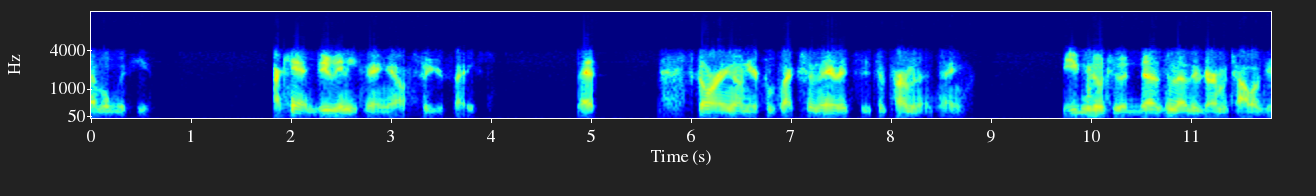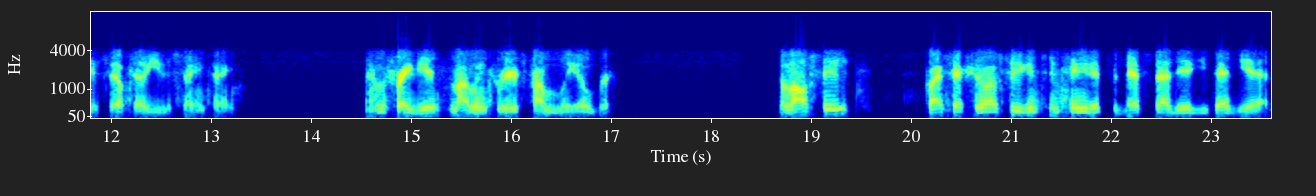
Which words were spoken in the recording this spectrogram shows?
Level with you. I can't do anything else for your face. That scoring on your complexion there, it's it's a permanent thing. You can go to a dozen other dermatologists, they'll tell you the same thing. I'm afraid your modeling career is probably over. The lawsuit, class action lawsuit against Infinity, that's the best idea you've had yet.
